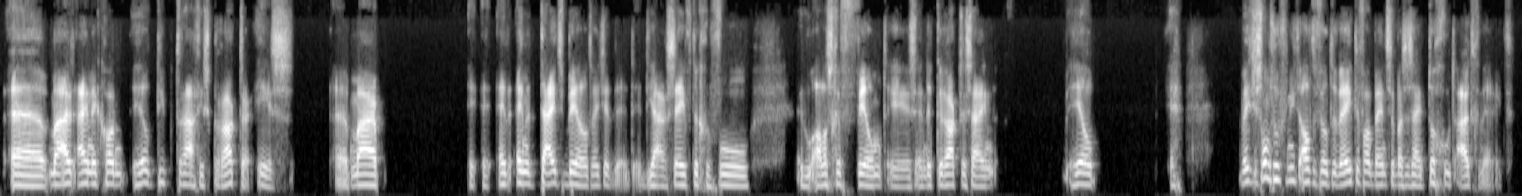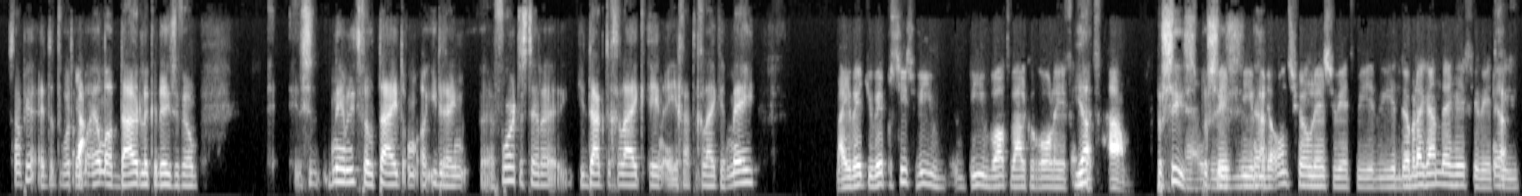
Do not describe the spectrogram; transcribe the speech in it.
eh, maar uiteindelijk gewoon heel diep tragisch karakter is. Eh, maar en, en het tijdsbeeld, weet je, het jaren zeventig gevoel. En hoe alles gefilmd is. En de karakters zijn heel. eh, Weet je, soms hoef je niet al te veel te weten van mensen, maar ze zijn toch goed uitgewerkt. Snap je? En dat wordt Ja. allemaal helemaal duidelijk in deze film. Ze nemen niet veel tijd om iedereen eh, voor te stellen. Je duikt er gelijk in en je gaat er gelijk in mee. Maar je weet, je weet precies wie, wie wat welke rol heeft in Ja. het verhaal. Precies, Eh, je precies. weet wie, Ja. wie de onschuld is, je weet wie, wie een dubbele agenda heeft, je weet Ja. wie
